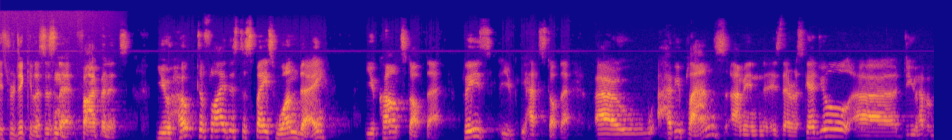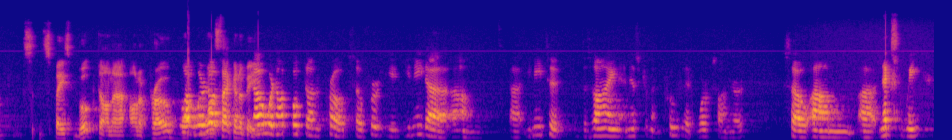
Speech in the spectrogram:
It's ridiculous, isn't it? Five minutes. You hope to fly this to space one day. You can't stop that. Please, you, you had to stop that. Uh, have you plans? I mean, is there a schedule? Uh, do you have a space booked on a on a probe? Well, What, what's not- that going to be? No, we're not booked on a probe, so for, you, you need a, um, uh, you need to design an instrument, prove that it works on Earth. So, um, uh, next week,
